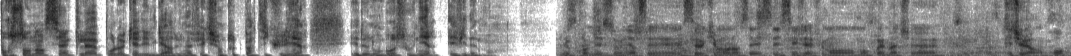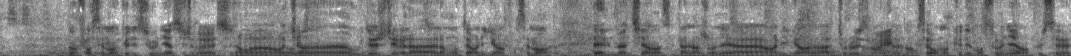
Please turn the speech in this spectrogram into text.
pour son ancien club, pour lequel il garde une affection toute particulière et de nombreux souvenirs, évidemment. Le premier souvenir, c'est eux qui m'ont lancé. C'est ici que j'avais fait mon, mon, premier match euh, titulaire en pro. Donc forcément que des souvenirs. Si j'en si retiens un ou deux, je dirais la, la, montée en Ligue 1 forcément. Et le maintien cette dernière journée euh, en Ligue 1 à Toulouse. Donc c'est vraiment que des bons souvenirs. En plus, euh,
